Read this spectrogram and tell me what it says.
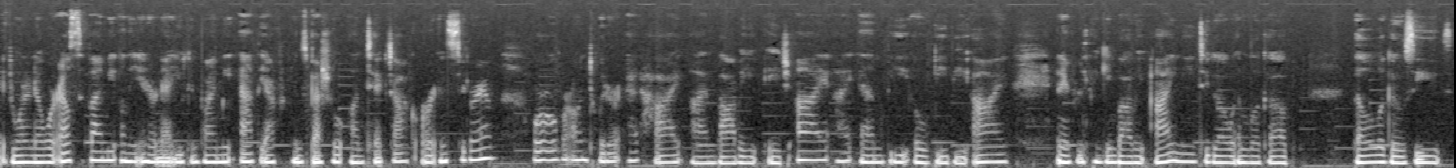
If you want to know where else to find me on the internet, you can find me at the Afternoon Special on TikTok or Instagram, or over on Twitter at Hi, I'm Bobbi, H I I M B O B B I. And if you're thinking, Bobbi, I need to go and look up Bela Lugosi's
